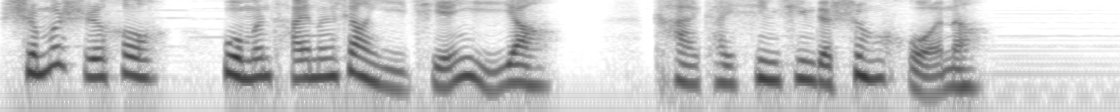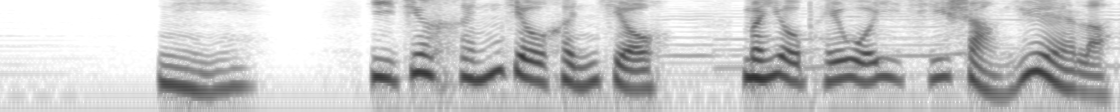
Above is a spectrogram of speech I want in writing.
什么时候我们才能像以前一样？”开开心心的生活呢。你已经很久很久没有陪我一起赏月了。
